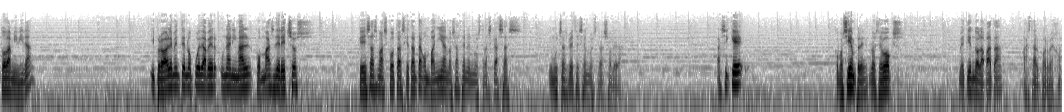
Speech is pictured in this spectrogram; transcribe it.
toda mi vida y probablemente no puede haber un animal con más derechos que esas mascotas que tanta compañía nos hacen en nuestras casas y muchas veces en nuestra soledad. Así que como siempre, los de Vox metiendo la pata hasta el corvejón.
